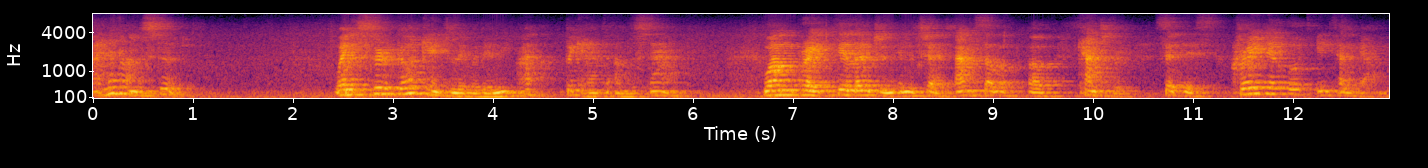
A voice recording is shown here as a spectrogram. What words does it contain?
I never understood. When the Spirit of God came to live within me, I began to understand. One great theologian in the church, Anselm of, of Canterbury, said this, Credo ut intelligam.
